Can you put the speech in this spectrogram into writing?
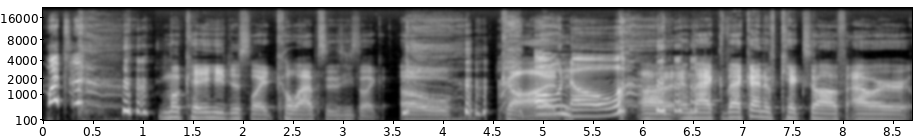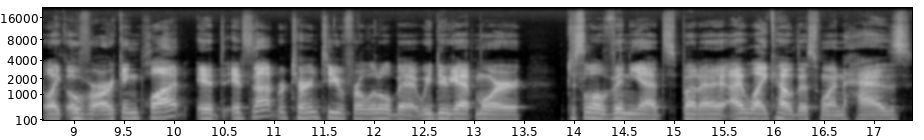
"What?" Mulcahy just like collapses. He's like, "Oh God! oh no!" uh, and that that kind of kicks off our like overarching plot. It it's not returned to you for a little bit. We do get more just little vignettes, but I, I like how this one has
